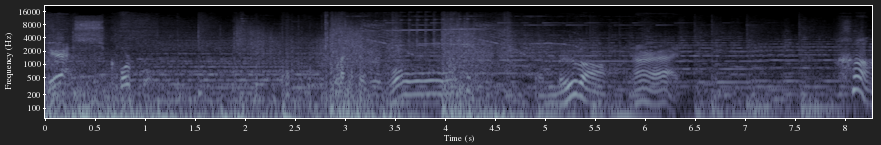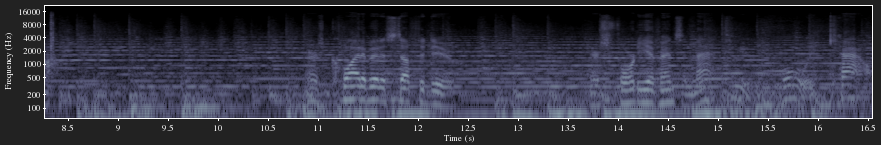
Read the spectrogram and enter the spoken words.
Yes, Corporal. Collect the reward and move on. Alright. Huh. There's quite a bit of stuff to do. There's 40 events in that, too. Holy cow.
